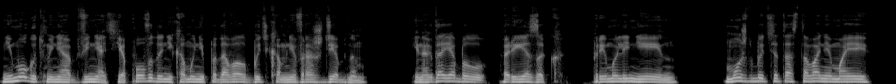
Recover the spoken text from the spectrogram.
Не могут меня обвинять, я повода никому не подавал быть ко мне враждебным. Иногда я был резок, прямолинеен. Может быть, это основание моей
